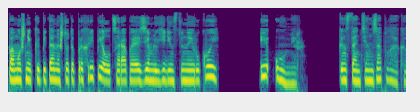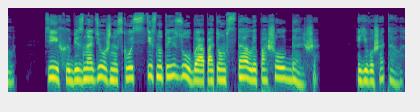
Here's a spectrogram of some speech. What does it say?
Помощник капитана что-то прохрипел, царапая землю единственной рукой, и умер. Константин заплакал. Тихо, безнадежно, сквозь стиснутые зубы, а потом встал и пошел дальше. Его шатало.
